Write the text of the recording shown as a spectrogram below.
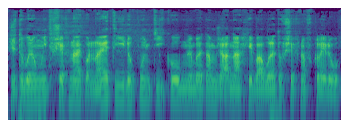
že to budou mít všechno jako najetý do puntíku, nebude tam žádná chyba, bude to všechno v klidu.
